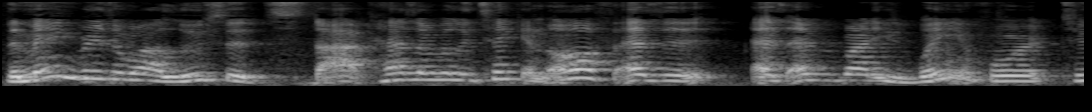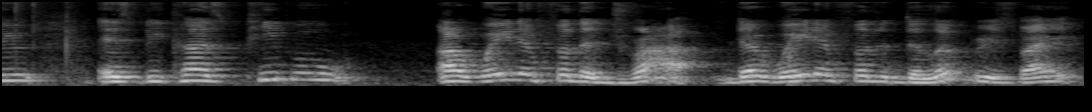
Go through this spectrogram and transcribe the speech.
the main reason why Lucid stock hasn't really taken off as it as everybody's waiting for it to is because people are waiting for the drop. They're waiting for the deliveries, right?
